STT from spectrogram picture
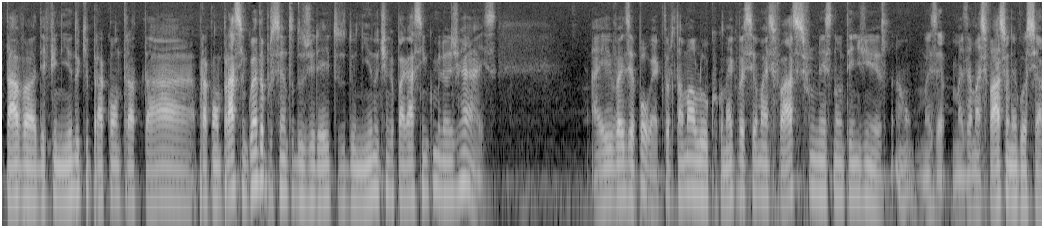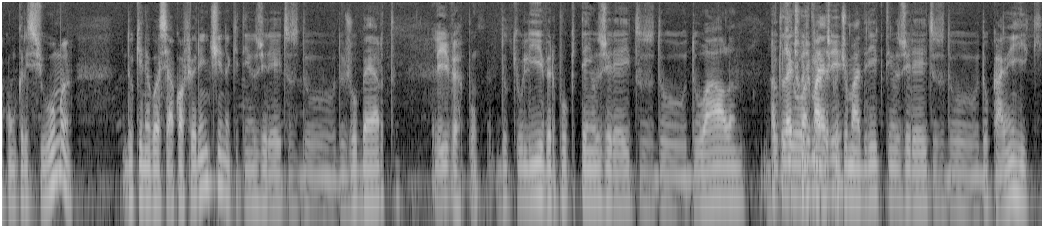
estava definido que para contratar, para comprar 50% dos direitos do Nino tinha que pagar 5 milhões de reais. Aí vai dizer, pô, o Hector tá maluco, como é que vai ser mais fácil se o Fluminense não tem dinheiro? Não, mas é, mas é mais fácil negociar com o Criciúma do que negociar com a Fiorentina, que tem os direitos do, do Gilberto, Liverpool. do que o Liverpool, que tem os direitos do, do Alan, do Atlético que o de Atlético Madrid. de Madrid, que tem os direitos do, do Caio Henrique.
